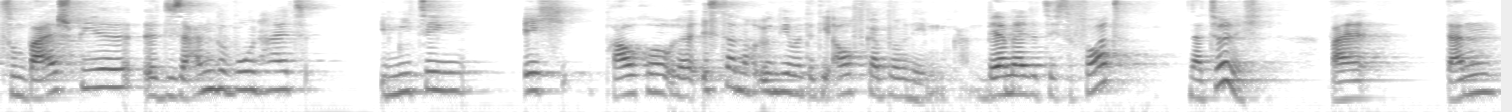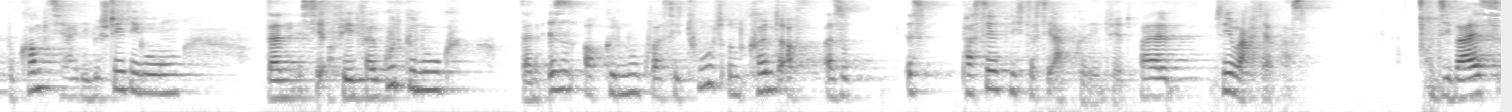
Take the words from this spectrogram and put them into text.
zum Beispiel äh, diese Angewohnheit im Meeting, ich brauche oder ist da noch irgendjemand, der die Aufgabe übernehmen kann? Wer meldet sich sofort? Natürlich, weil dann bekommt sie halt die Bestätigung, dann ist sie auf jeden Fall gut genug dann ist es auch genug, was sie tut und könnte auch, also es passiert nicht, dass sie abgelehnt wird, weil sie macht ja was. Und sie weiß,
